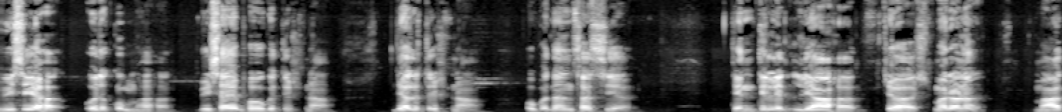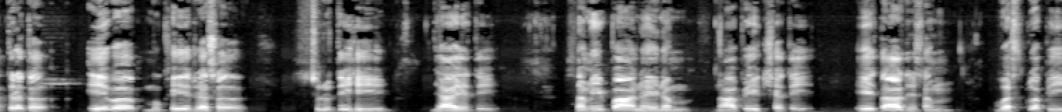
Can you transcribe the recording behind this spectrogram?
विषय उदकुंभ विषय भोग तृष्णा जल तृष्णा च स्मरण मात्रत एव मुखे रस श्रुति जायते। समीपानयनम नापेक्षते। एतादृशं वस्त्वपि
